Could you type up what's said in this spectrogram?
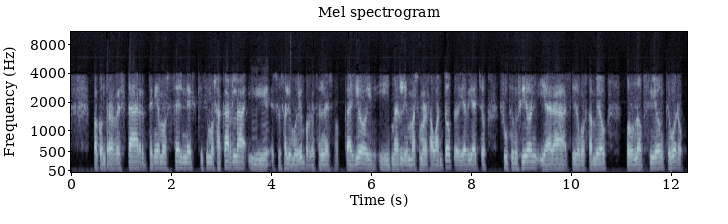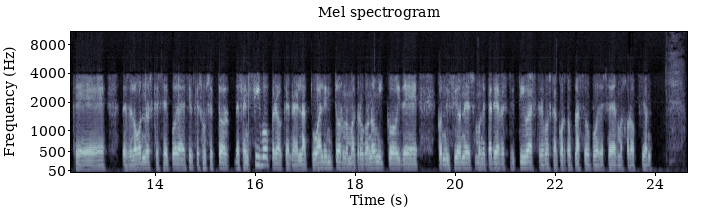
para contrarrestar, teníamos Celnex, quisimos sacarla y eso salió muy bien porque Celnex cayó y, Merlin más o menos aguantó, pero ya había hecho su función y ahora sí lo hemos cambiado por una opción que, bueno, que desde luego no es que se pueda decir que es un sector defensivo, pero que en el actual entorno macroeconómico y de condiciones monetarias restrictivas creemos que a corto plazo puede ser mejor opción.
